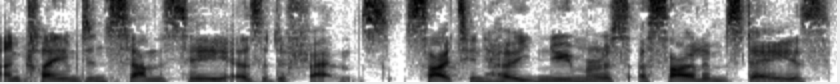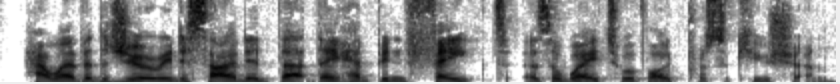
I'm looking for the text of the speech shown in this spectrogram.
and claimed insanity as a defense, citing her numerous asylum stays. However, the jury decided that they had been faked as a way to avoid prosecution.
